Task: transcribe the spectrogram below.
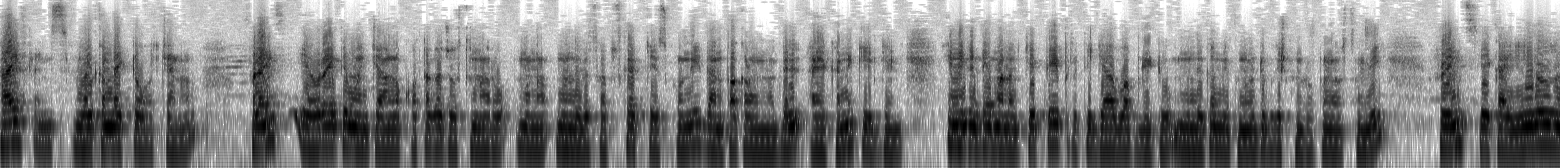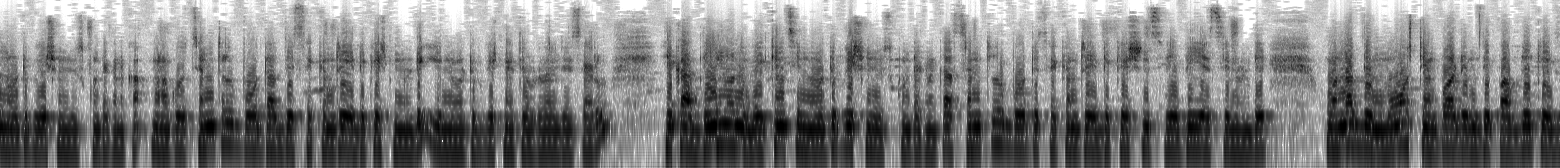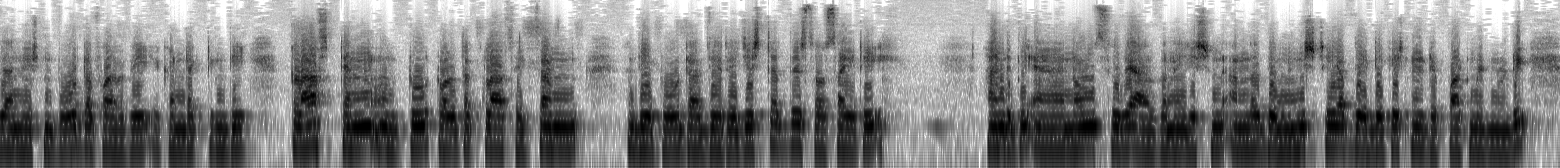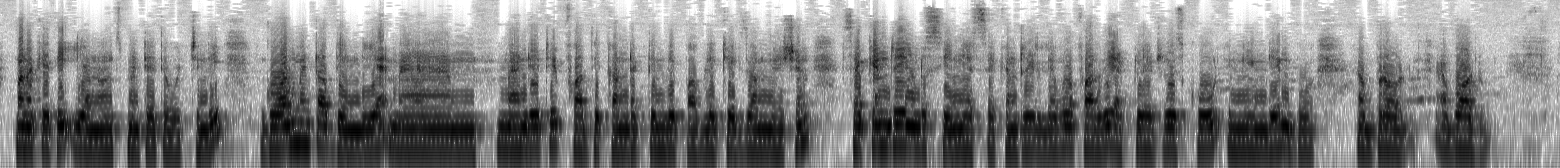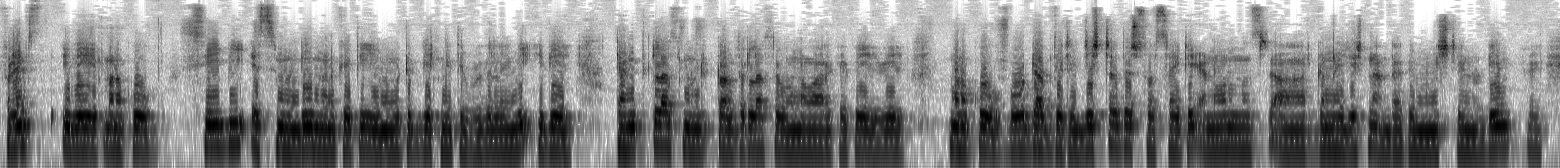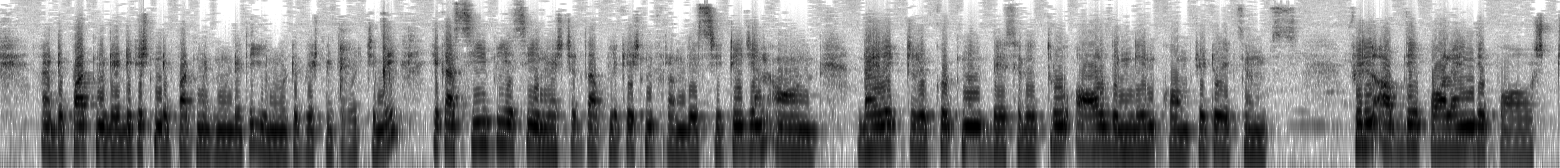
Hi friends welcome back to our channel friends ఎవరైతే మన channel కొత్తగా చూస్తున్నారో మన ముందుగా సబ్స్క్రైబ్ చేసుకోండి. దాని పక్కన ఉన్న బెల్ ఐకాన్ని క్లిక్ చేయండి. ఎందుకంటే మనం చెప్పే ప్రతి జాబ్ అప్డేట్ ముందుగా మీకు నోటిఫికేషన్ రూపంలో వస్తుంది. ఫ్రెండ్స్ ఇక ఈ రోజు నోటిఫికేషన్ చూసుకుంటే కనుక మనకు central board of the secondary education నుండి ఈ నోటిఫికేషన్ అయితే విడుదల చేశారు. ఇక దీనిలోని వేకెన్సీ నోటిఫికేషన్ చూసుకుంటే కనుక central board secondary education CBSE నుండి one of the most important the public examination board of or the conducting the class ten to twelfth class exam the board of the register the society and the announce the organisation under the ministry of the educational department నుండి మనకైతే ఈ announcement అయితే వచ్చింది. Government of the India mandatory for the conducting the public examination secondary and senior secondary level for the affiliated school in Indian abroad abroad friends ఇది మనకు CBS నుండి మనకైతే ఈ నోటిఫికేషన్ అయితే విడుదలైంది. ఇది టెన్త్ క్లాస్ నుండి ట్వెల్త్ క్లాస్ ఉన్న వారికైతే ఇవి మనకు board of the register the society anonymous organisation under the ministry నుండి డిపార్ట్మెంట్ ఎడ్యుకేషన్ డిపార్ట్మెంట్ నుండి అయితే ఈ నోటిఫికేషన్ అయితే వచ్చింది. ఇక CBSE invested the application from the citizen on direct recruitment based through all the Indian competitive exams fill of the following the post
